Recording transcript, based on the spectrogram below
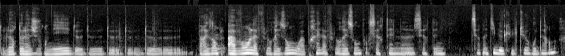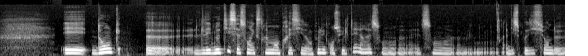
de l'heure de la journée, par exemple avant la floraison ou après la floraison pour certains types de cultures ou d'arbres. Et donc, euh, les notices, sont extrêmement précises. On peut les consulter. hein, elles sont, euh, euh, à disposition de,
